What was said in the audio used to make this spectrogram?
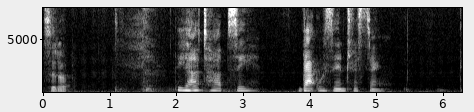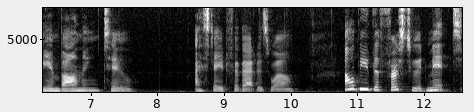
Sit up. The autopsy. That was interesting. The embalming, too. I stayed for that as well. I'll be the first to admit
